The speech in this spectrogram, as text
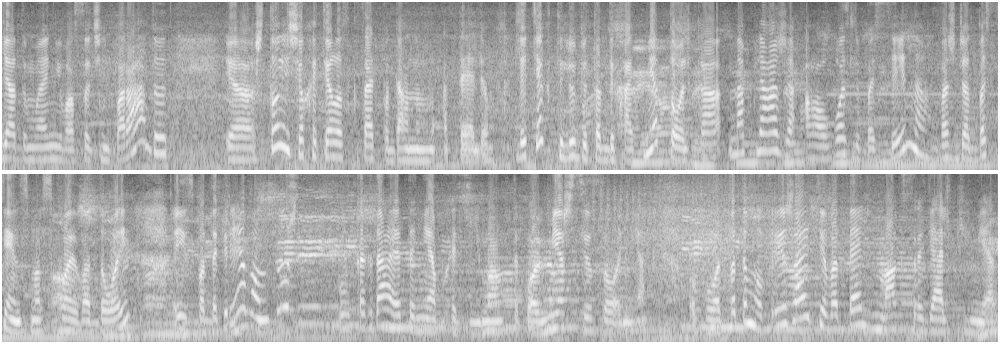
я думаю, они вас очень порадуют. Э, что еще хотела сказать по данному отелю? Для тех, кто любит отдыхать не только на пляже, а возле бассейна, вас ждет бассейн с морской водой и с подогревом, ну, когда это необходимо, в такое межсезонье. Вот, поэтому приезжайте в отель Maxx Royal Kemer.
